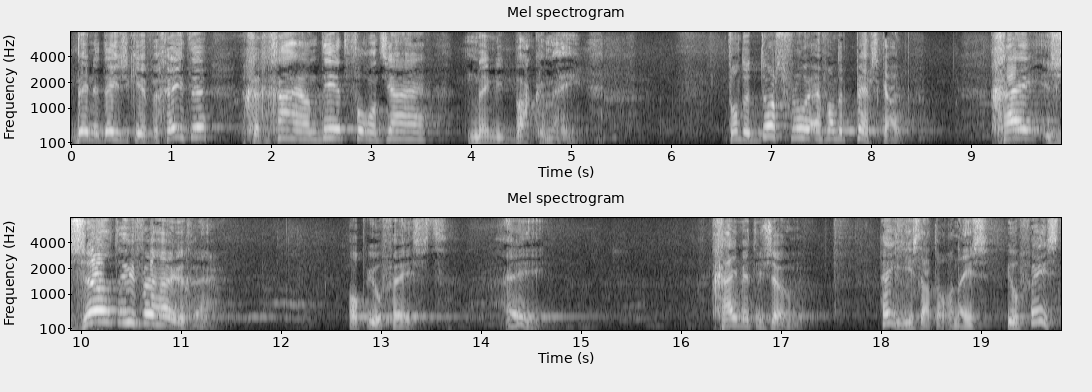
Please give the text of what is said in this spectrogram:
Ben je deze keer vergeten, gegarandeerd volgend jaar neem die bakken mee. Van de dorsvloer en van de perskuip. Gij zult u verheugen op uw feest. Hé. Hey. Gij met uw zoon. Hé, hey, hier staat toch ineens uw feest.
